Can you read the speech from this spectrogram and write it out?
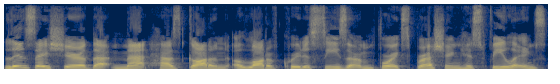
Lindsay shared that Matt has gotten a lot of criticism for expressing his feelings.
